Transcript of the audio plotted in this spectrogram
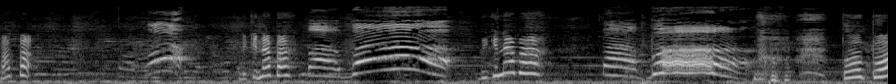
Apa? Bikin apa? Baba, Bikin apa? baba, Bobo.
